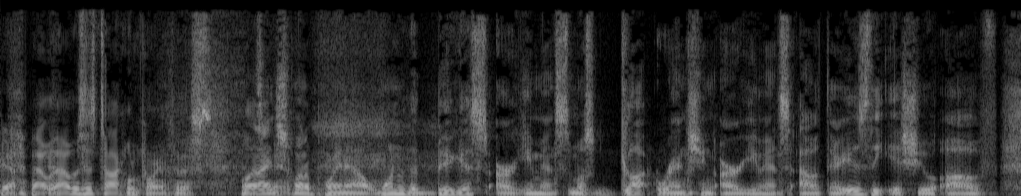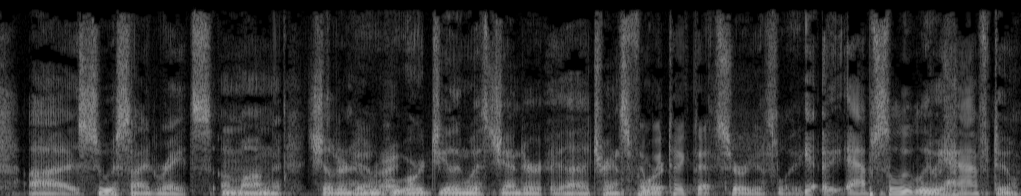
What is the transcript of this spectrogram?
yeah, that, that, was his talking point for this. Well, this I just want to point out one of the biggest arguments, the most gut wrenching arguments out there is the issue of uh, suicide rates mm-hmm. among children yeah, who, right. who, are dealing with gender uh, transphobia. And we take that seriously. absolutely, we have to.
